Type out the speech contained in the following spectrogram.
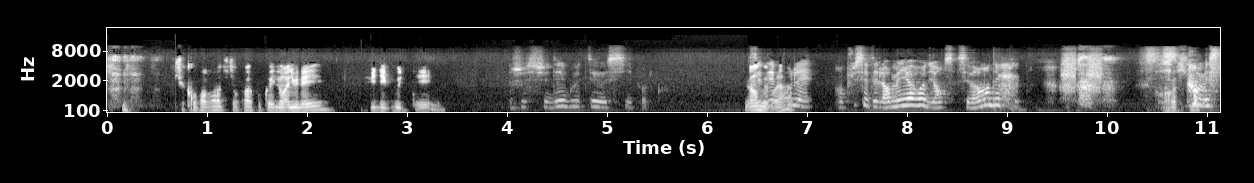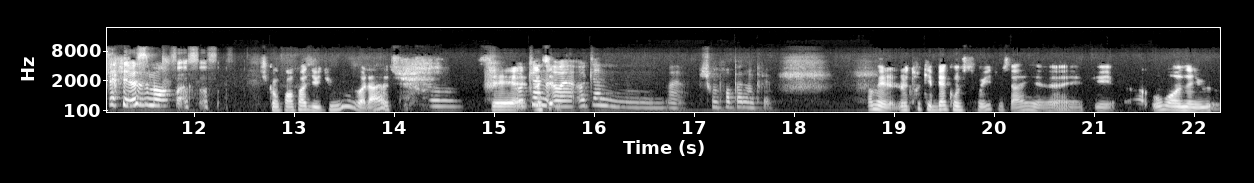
je comprends pas toujours pas pourquoi ils l'ont annulé. Je suis dégoûté. Je suis dégoûtée aussi pour le coup. Non, mais des voilà. poulets. En plus, c'était leur meilleure audience. C'est vraiment des coups. Non, mais sérieusement. Je comprends pas du tout. Voilà. Oh. C'est, Aucun, c'est- ouais, aucun, ouais, je comprends pas non plus. Non mais le truc est bien construit, tout ça, et, euh, et puis oh, on annule.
